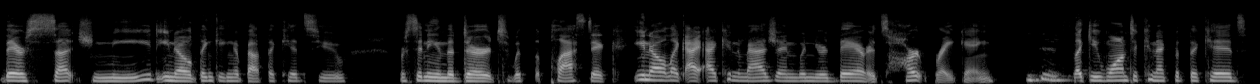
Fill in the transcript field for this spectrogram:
there's such need? You know, thinking about the kids who were sitting in the dirt with the plastic, you know, like I, I can imagine when you're there, it's heartbreaking it is. like you want to connect with the kids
